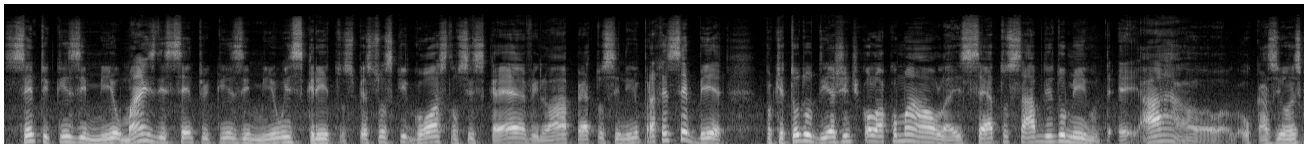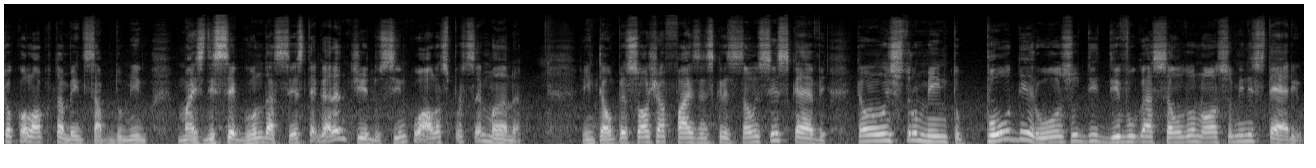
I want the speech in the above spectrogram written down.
115 mil, mais de 115 mil inscritos. Pessoas que gostam se inscrevem lá, apertam o sininho para receber. Porque todo dia a gente coloca uma aula, exceto sábado e domingo. Há ocasiões que eu coloco também de sábado e domingo, mas de segunda a sexta é garantido, cinco aulas por semana. Então o pessoal já faz a inscrição e se inscreve. Então é um instrumento poderoso de divulgação do nosso ministério.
